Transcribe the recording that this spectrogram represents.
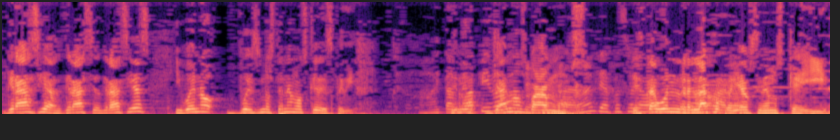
Gracias, gracias, gracias y bueno, pues nos tenemos que despedir. Ay, tan rápido. ya nos vamos. Ya Está súper relajo, pero ya nos tenemos que ir.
